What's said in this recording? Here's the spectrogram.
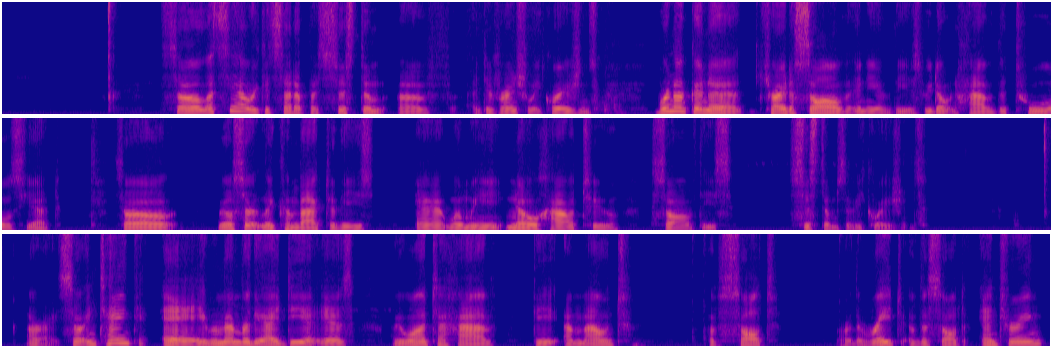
So let's see how we could set up a system of differential equations. We're not going to try to solve any of these. We don't have the tools yet. So we'll certainly come back to these uh, when we know how to solve these systems of equations. All right, so in tank A, remember the idea is we want to have the amount of salt or the rate of the salt entering,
